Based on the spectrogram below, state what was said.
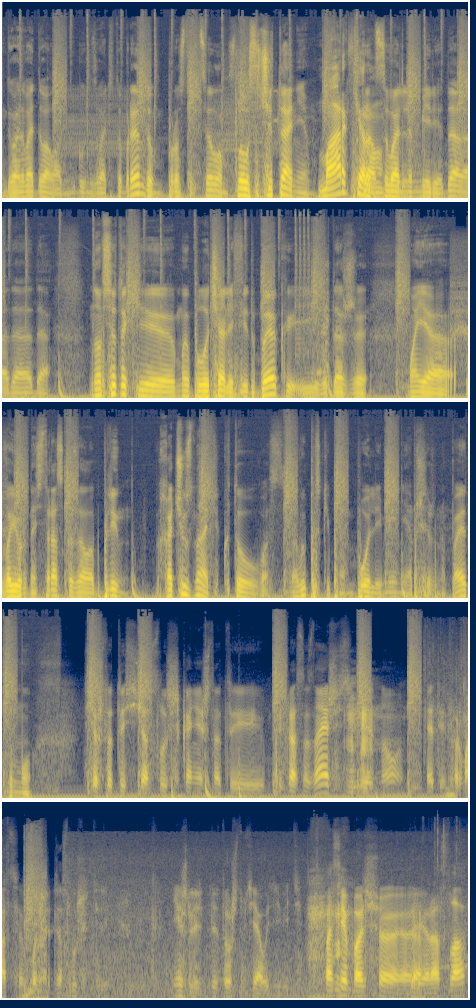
Давай, давай, давай, ладно, не будем называть это брендом, просто в целом словосочетанием. в Маркером? танцевальном мире, да, да, да, да. Но все-таки мы получали фидбэк, и вот даже моя двоюродная сестра сказала, блин, хочу знать, кто у вас на выпуске прям более-менее обширно, поэтому все, что ты сейчас слышишь, конечно, ты прекрасно знаешь о себе, но эта информация больше для слушателей, нежели для того, чтобы тебя удивить. Спасибо большое, Да. Ярослав.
